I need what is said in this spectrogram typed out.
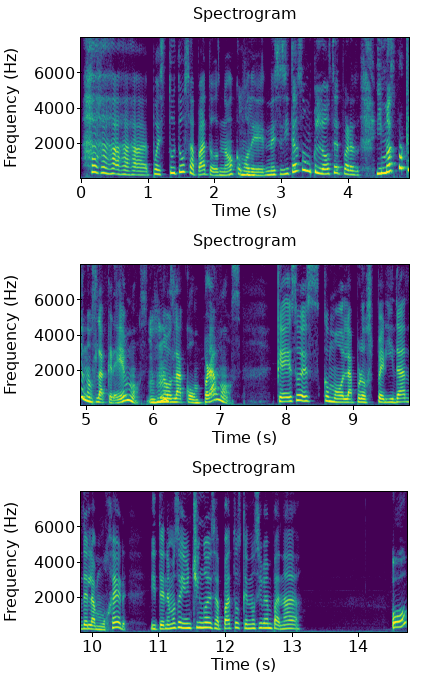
ja, ja, ja, ja, ja, pues tú tus zapatos, ¿no? Como de, necesitas un closet para... Y más porque nos la creemos, nos la compramos, que eso es como la prosperidad de la mujer. Y tenemos ahí un chingo de zapatos que no sirven para nada. O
